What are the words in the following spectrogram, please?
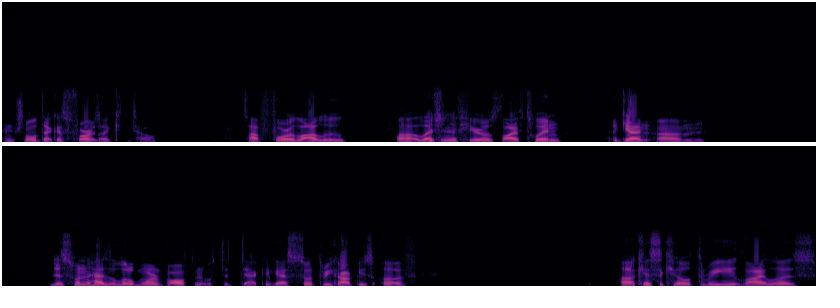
control deck as far as I can tell. Top four Lalu, uh, Legend of Heroes Live Twin. Again, um, this one has a little more involvement with the deck, I guess. So three copies of uh, Ki-sikil, three Lil-las.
